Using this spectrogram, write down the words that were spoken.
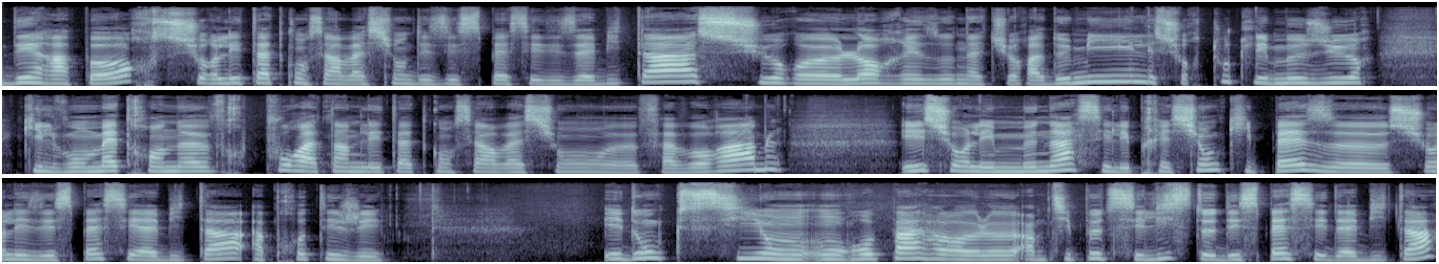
des rapports sur l'état de conservation des espèces et des habitats, sur leur réseau Natura 2000, sur toutes les mesures qu'ils vont mettre en œuvre pour atteindre l'état de conservation favorable, et sur les menaces et les pressions qui pèsent euh, sur les espèces et habitats à protéger. Et donc, si on, repart euh, un petit peu de ces listes d'espèces et d'habitats,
